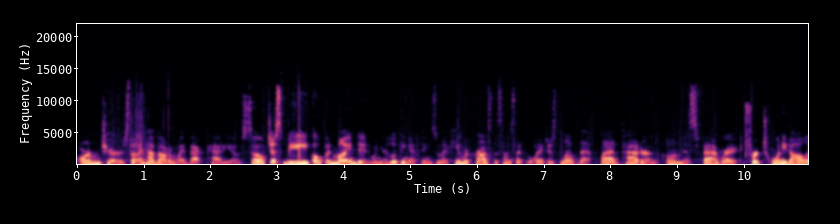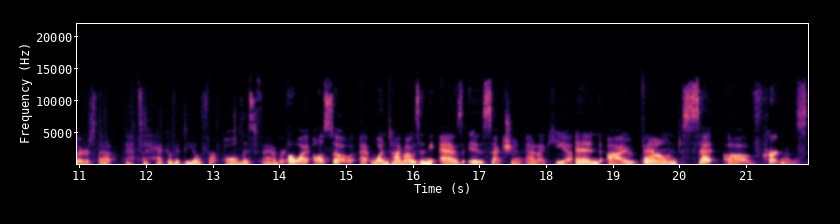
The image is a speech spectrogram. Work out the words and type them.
armchairs that I have out on my back patio. So just be open-minded when you're looking at things. When I came across this, I was like, oh, I just love that plaid pattern on this fabric. For $20, that that's a heck of a deal for all this fabric. Oh, I also at one time, I was in the as is section at IKEA and I found a set of curtains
